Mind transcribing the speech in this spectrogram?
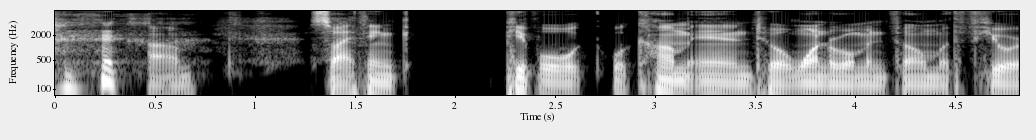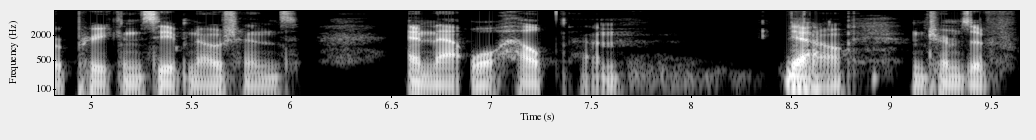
um, so I think people will, will come into a Wonder Woman film with fewer preconceived notions and that will help them you Yeah. know, in terms of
